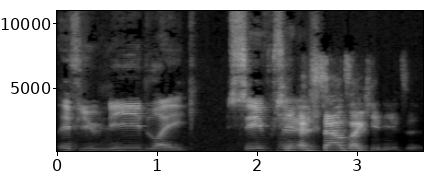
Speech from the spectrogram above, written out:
if you need like save percentage, It sounds like he needs it.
